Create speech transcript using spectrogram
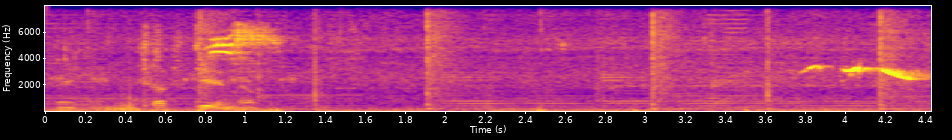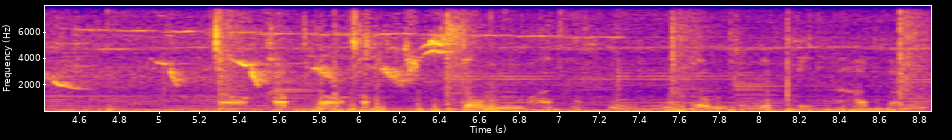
ให้เห็นชัดเจนครับ ต่อครับต่อครับจมครับหูจมถึงไม่ติดนะครับตอนนี้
